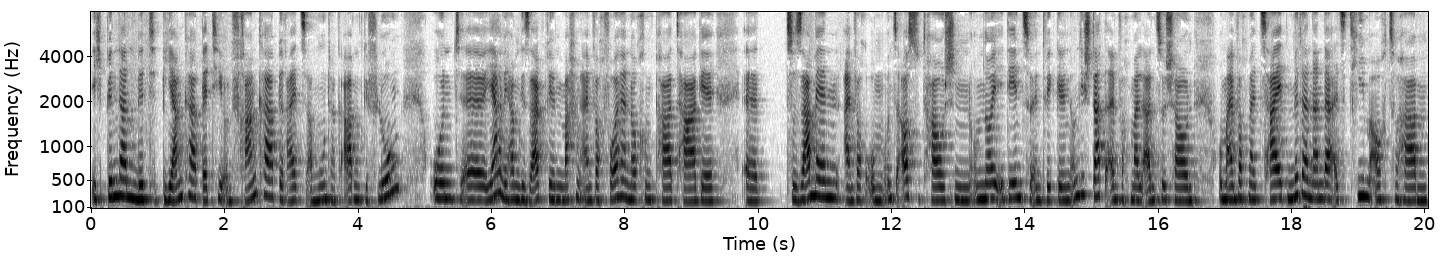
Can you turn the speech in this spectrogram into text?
ich bin dann mit Bianca, Betty und Franka bereits am Montagabend geflogen. Und äh, ja, wir haben gesagt, wir machen einfach vorher noch ein paar Tage äh, zusammen, einfach um uns auszutauschen, um neue Ideen zu entwickeln, um die Stadt einfach mal anzuschauen, um einfach mal Zeit miteinander als Team auch zu haben.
